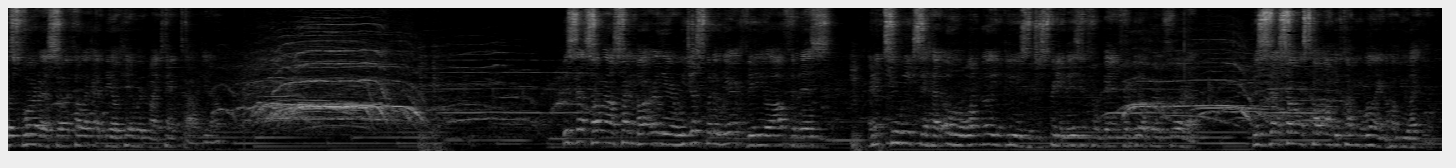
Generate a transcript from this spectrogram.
it's Florida, so I felt like I'd be okay with my tank top, you know? This is that song I was talking about earlier. We just put a lyric video out for this, and in two weeks it had over 1 million views, which is pretty amazing for a band from Middleburg, Florida. This is that song, it's called On Becoming Willing. I hope you like it.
